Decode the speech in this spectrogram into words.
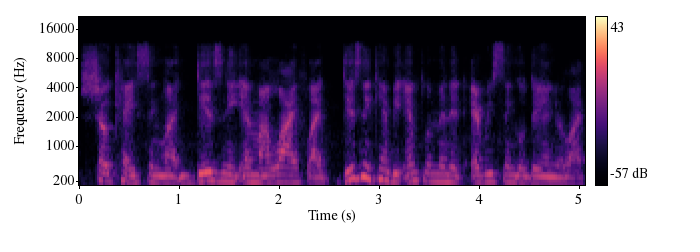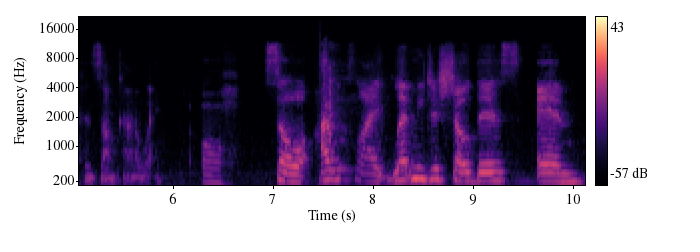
showcasing like Disney in my life. Like Disney can be implemented every single day in your life in some kind of way. Oh. So I was like, let me just show this. And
